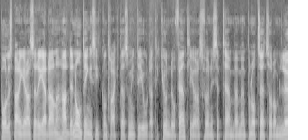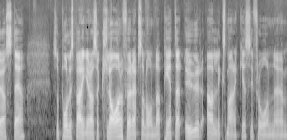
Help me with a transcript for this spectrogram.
Paul Esparger alltså redan han hade någonting i sitt kontrakt där som inte gjorde att det kunde offentliggöras förrän i september, men på något sätt så har de löst det. Så Paul Sparger är alltså klar för Repsol Honda, petar ur Alex Marquez ifrån eh,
